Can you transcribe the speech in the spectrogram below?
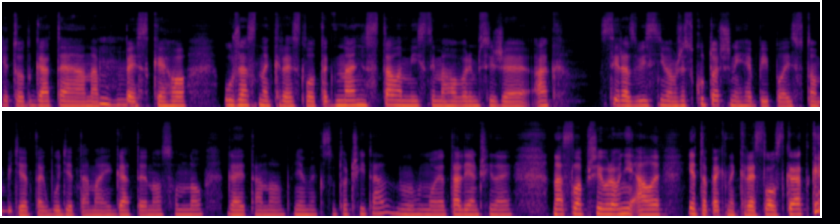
je to od Gateana mm-hmm. Peského, úžasné kreslo, tak naň stále myslím a hovorím si, že ak si raz vysnívam, že skutočný happy place v tom byte, tak bude tam aj Gateno so mnou, Gaetano, neviem, jak sa to číta, moja taliančina je na slabšej úrovni, ale je to pekné kreslo v skratke.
